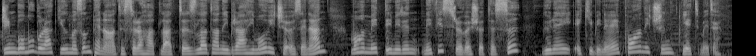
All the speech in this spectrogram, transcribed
Cimbom'u Burak Yılmaz'ın penaltısı rahatlattı. Zlatan İbrahimovic'e özenen Muhammed Demir'in nefis röveşatası Güney ekibine puan için yetmedi.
